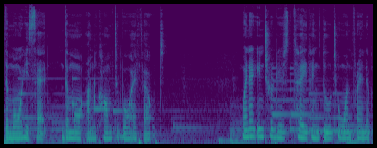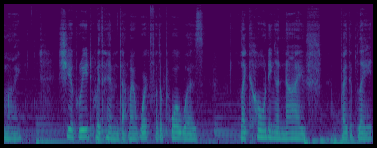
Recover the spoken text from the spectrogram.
The more he said, the more uncomfortable I felt. When I introduced Thầy Thanh Tu to one friend of mine, she agreed with him that my work for the poor was like holding a knife by the blade.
